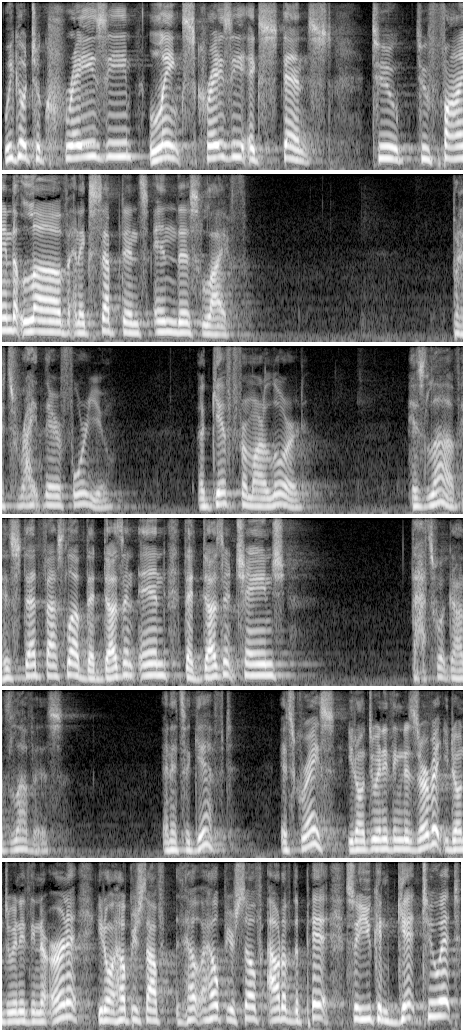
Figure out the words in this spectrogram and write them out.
We go to crazy lengths, crazy extents to, to find love and acceptance in this life. But it's right there for you a gift from our Lord. His love, His steadfast love that doesn't end, that doesn't change. That's what God's love is. And it's a gift. It's grace. You don't do anything to deserve it. You don't do anything to earn it. You don't help yourself, help yourself out of the pit so you can get to it.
